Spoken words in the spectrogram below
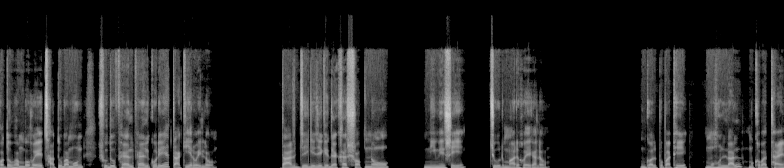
হতভম্ব হয়ে ছাতু বামুন শুধু ফ্যাল ফ্যাল করে তাকিয়ে রইল। তার জেগে জেগে দেখা স্বপ্ন নিমেষে চুরমার হয়ে গেল। গল্প পাঠে মোহনলাল মুখোপাধ্যায়।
